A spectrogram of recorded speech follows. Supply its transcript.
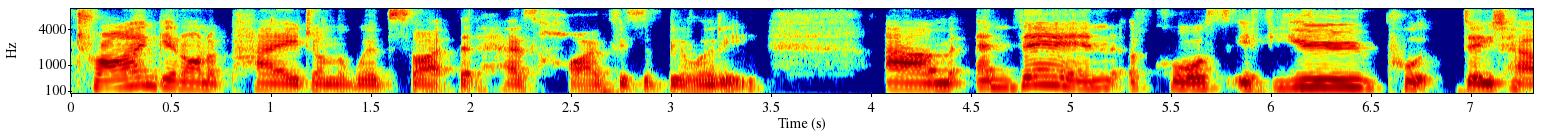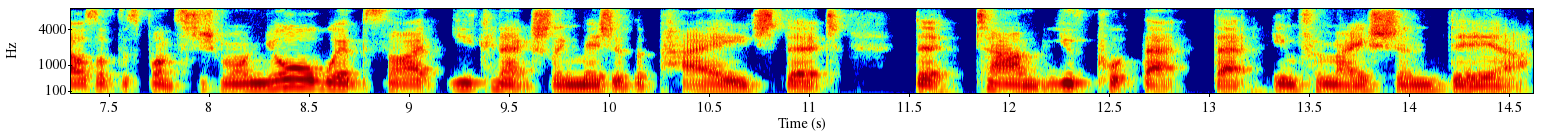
try and get on a page on the website that has high visibility. Um, and then, of course, if you put details of the sponsorship on your website, you can actually measure the page that that um, you've put that that information there.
